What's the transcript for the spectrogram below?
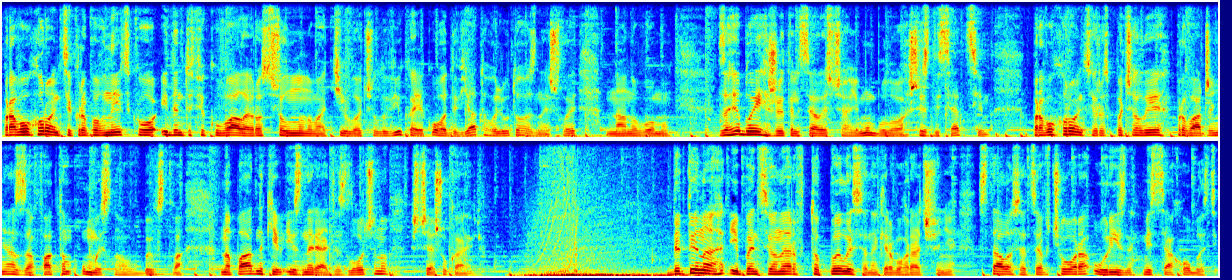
Правоохоронці Кропивницького ідентифікували розчленоване тіло чоловіка, якого 9 лютого знайшли на новому. Загиблий житель селища. Йому було 67. Правоохоронці розпочали провадження за фактом умисного вбивства. Нападників і знаряддя злочину ще шукають. Дитина і пенсіонер втопилися на Кіровоградщині. Сталося це вчора у різних місцях області.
